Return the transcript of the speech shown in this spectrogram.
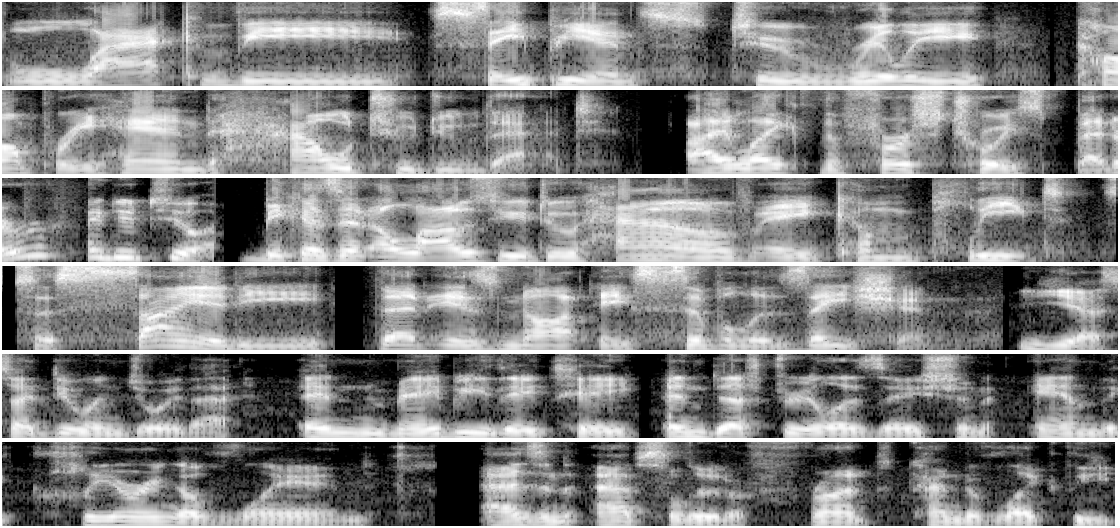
lack the sapience to really comprehend how to do that. I like the first choice better. I do too. Because it allows you to have a complete society that is not a civilization. Yes, I do enjoy that and maybe they take industrialization and the clearing of land as an absolute affront, kind of like the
